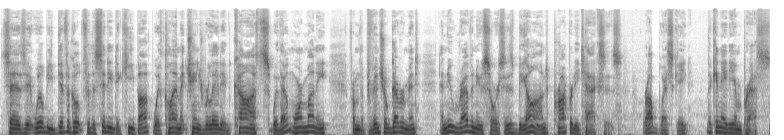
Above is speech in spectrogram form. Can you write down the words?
says it will be difficult for the city to keep up with climate change related costs without more money from the provincial government and new revenue sources beyond property taxes. Rob Westgate, The Canadian Press.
